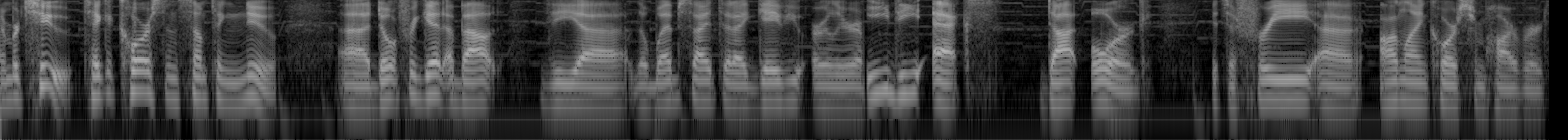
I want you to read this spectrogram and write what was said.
Number two, take a course in something new. Uh, don't forget about the, uh, the website that I gave you earlier, edx.org. It's a free uh, online course from Harvard.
